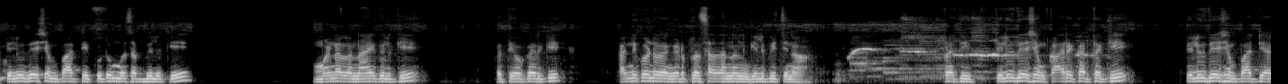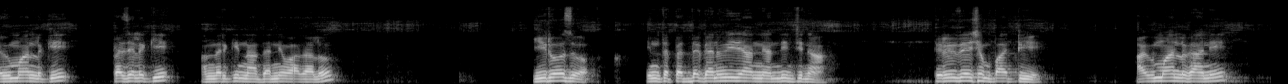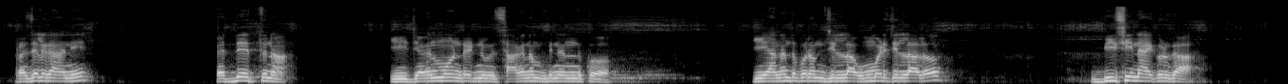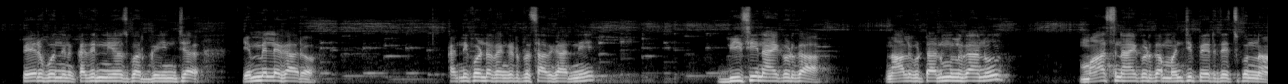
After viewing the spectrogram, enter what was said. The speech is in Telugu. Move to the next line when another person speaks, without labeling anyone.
తెలుగుదేశం పార్టీ కుటుంబ సభ్యులకి మండల నాయకులకి ప్రతి ఒక్కరికి కందికొండ వెంకటప్రసాద్ అన్నను గెలిపించిన ప్రతి తెలుగుదేశం కార్యకర్తకి తెలుగుదేశం పార్టీ అభిమానులకి ప్రజలకి అందరికీ నా ధన్యవాదాలు. ఈరోజు ఇంత పెద్ద ఘన విజయాన్ని అందించిన తెలుగుదేశం పార్టీ అభిమానులు కానీ ప్రజలు కానీ పెద్ద ఎత్తున ఈ జగన్మోహన్ రెడ్డిని సాగనంపినందుకు ఈ అనంతపురం జిల్లా ఉమ్మడి జిల్లాలో బీసీ నాయకుడిగా పేరు పొందిన కదిరి నియోజకవర్గ ఇన్ఛ ఎమ్మెల్యే గారు కందికొండ వెంకటప్రసాద్ గారిని బీసీ నాయకుడిగా నాలుగు టర్ములుగాను మాస్ నాయకుడిగా మంచి పేరు తెచ్చుకున్న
